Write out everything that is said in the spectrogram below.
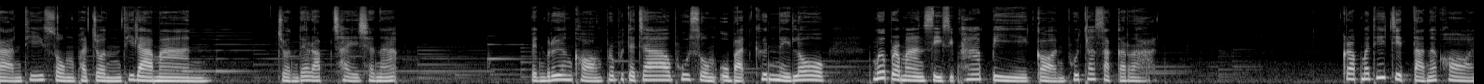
การที่ทรงผจญทิดามาน จนได้รับชัยชนะ เป็นเรื่องของพระพุทธเจ้าผู้ทรงอุบัติขึ้นในโลกเมื่อประมาณ 45 ปีก่อนพุทธศักราช กลับมาที่จิตตานคร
